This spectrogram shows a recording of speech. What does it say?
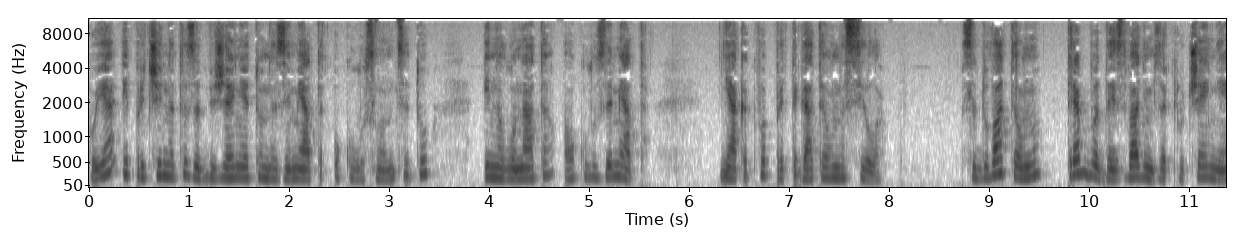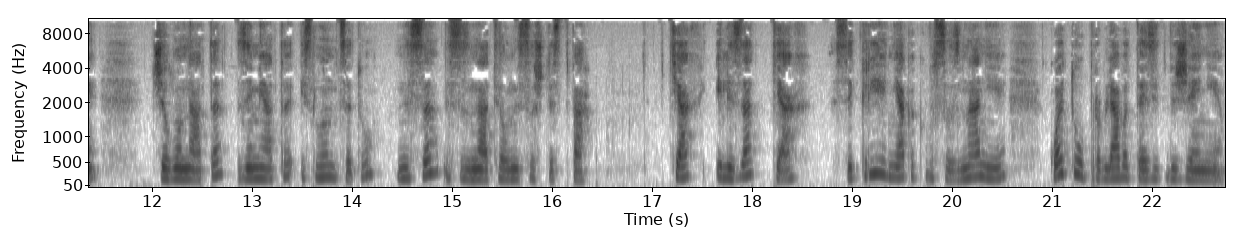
Коя е причината за движението на Земята около Слънцето и на Луната около Земята? Някаква притегателна сила. Следователно, трябва да извадим заключение, че Луната, Земята и Слънцето не са несъзнателни същества. В тях или зад тях се крие някакво съзнание, което управлява тези движения.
